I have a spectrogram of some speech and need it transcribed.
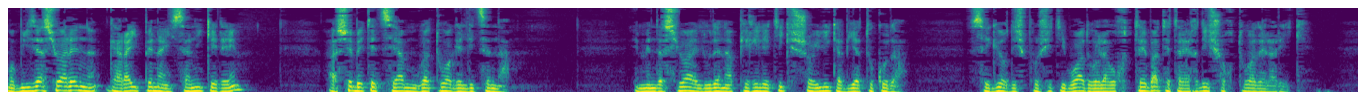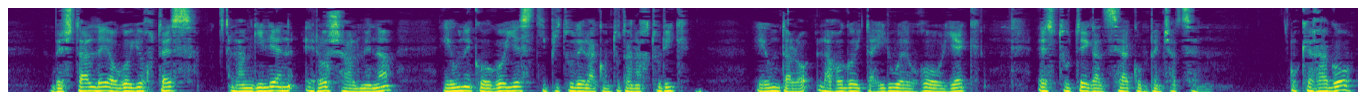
Mobilizazioaren garaipena izanik ere, asebetetzea mugatua gelditzen da. Emendazioa elduden apiriletik soilik abiatuko da. Segur dispositiboa duela urte bat eta erdi sortua delarik. Bestalde ogoi urtez, langilean erosa almena, euneko ogoiez tipitu dela kontutan harturik, eun larogoita iru euro horiek ez dute galtzea konpentsatzen. Okerrago,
